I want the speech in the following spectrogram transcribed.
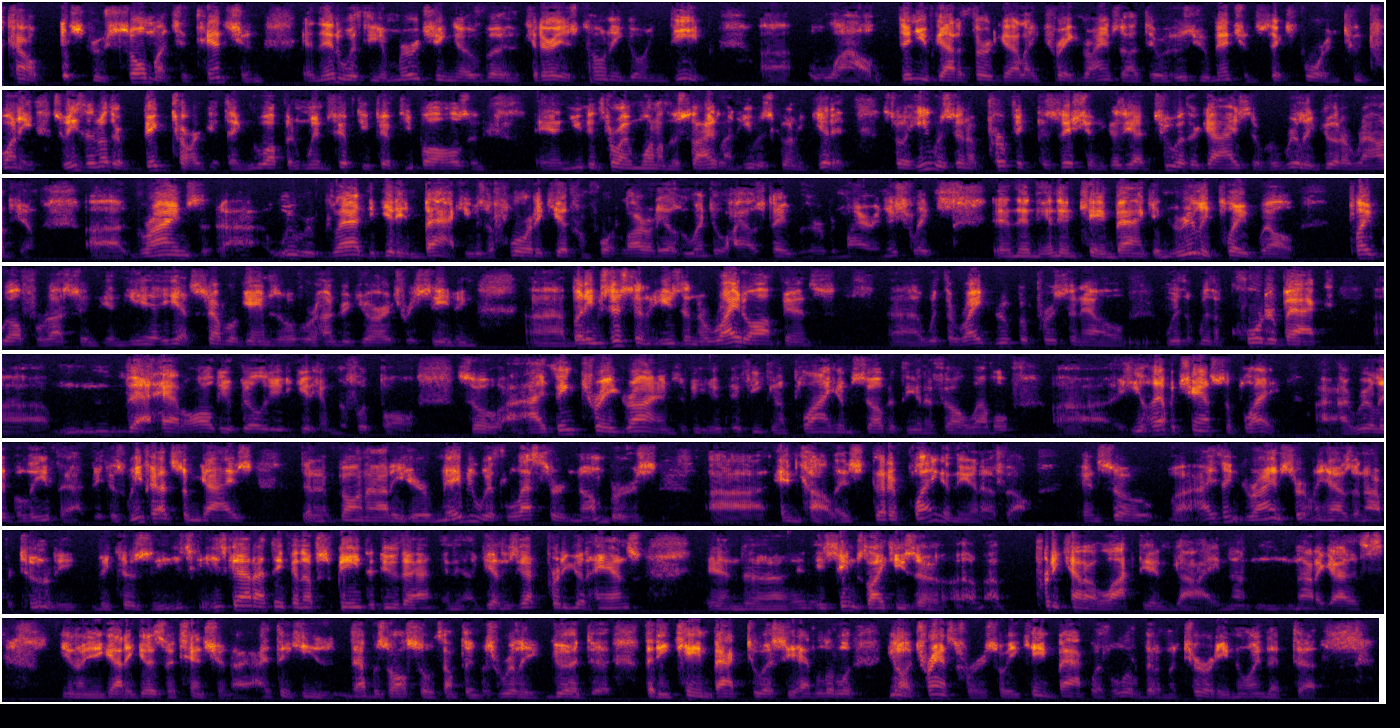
Kyle Pitts drew so much attention, and then with the emerging of uh, Kadarius Toney going deep, uh, wow! Then you've got a third guy like Trey Grimes out there, who's you mentioned six four and two twenty. So he's another big target that can go up and win 50-50 balls, and and you can throw him one on the sideline. He was going to get it. So he was in a perfect position because he had two other guys that were really good around him. Uh, Grimes, uh, we were glad to get him back. He was a Florida kid from Fort Lauderdale who went to Ohio State with Urban Meyer initially, and then and then came back and really played well played well for us, and, and he, he, had several games over 100 yards receiving. Uh, but he was just in, he's in the right offense uh, with the right group of personnel, with with a quarterback. Um, that had all the ability to get him the football. So I think Trey Grimes, if he if he can apply himself at the NFL level, uh, he'll have a chance to play. I, I really believe that because we've had some guys that have gone out of here, maybe with lesser numbers uh, in college, that are playing in the NFL. And so uh, I think Grimes certainly has an opportunity because he's he's got I think enough speed to do that, and again he's got pretty good hands, and, uh, and he seems like he's a, a, a pretty kind of locked in guy, not not a guy that's, you know, you got to get his attention. I, I, think he's that was also something that was really good uh, that he came back to us. He had a little, you know, a transfer, so he came back with a little bit of maturity, knowing that uh,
